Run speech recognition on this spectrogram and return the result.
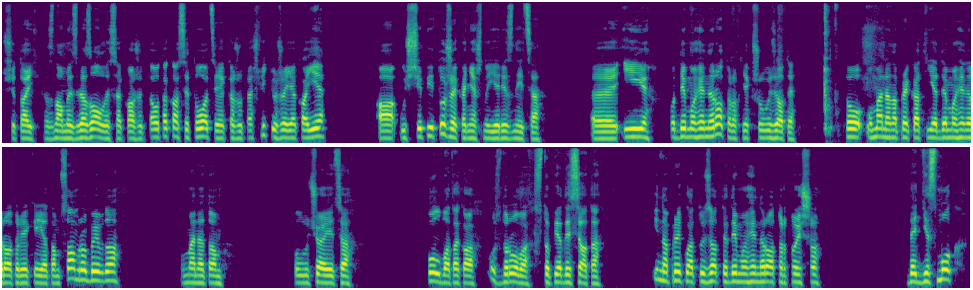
считай, з нами зв'язалися, кажуть, та отака ситуація, я кажу, та шліть уже яка є. А у щепі теж, звісно, є різниця. Е, і по димогенераторах, якщо взяти, то у мене, наприклад, є димогенератор, який я там сам робив. Да? У мене там, виходить, колба така ну, здорова, 150. І, наприклад, взяти димогенератор той, що де дісмок,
